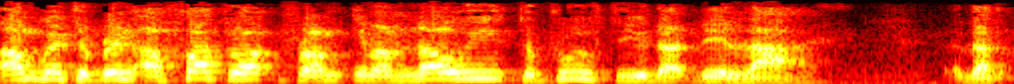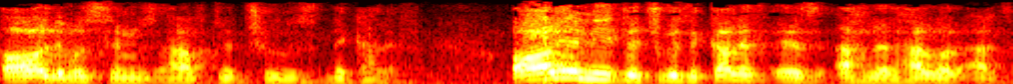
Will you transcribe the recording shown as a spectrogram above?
I'm going to bring a fatwa from Imam Nawawi to prove to you that they lie. That all the Muslims have to choose the caliph. All you need to choose the caliph is Ahlul Hal wal Aqd.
